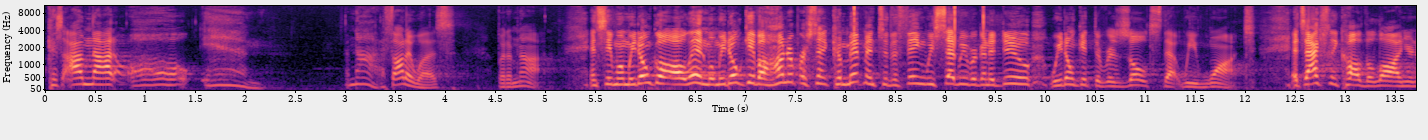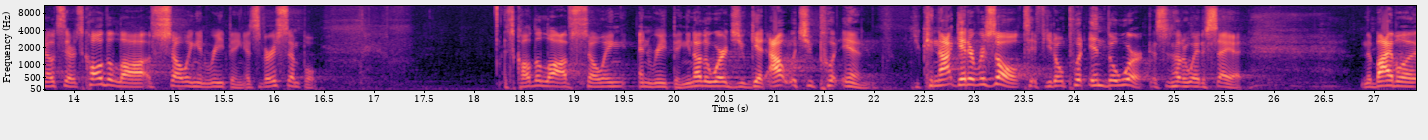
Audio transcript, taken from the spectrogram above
because I'm not all in. I'm not. I thought I was, but I'm not. And see, when we don't go all in, when we don't give 100% commitment to the thing we said we were going to do, we don't get the results that we want. It's actually called the law in your notes there. It's called the law of sowing and reaping. It's very simple. It's called the law of sowing and reaping. In other words, you get out what you put in. You cannot get a result if you don't put in the work. That's another way to say it. In the Bible,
